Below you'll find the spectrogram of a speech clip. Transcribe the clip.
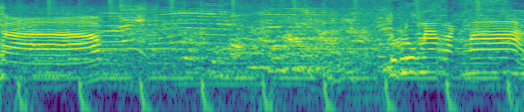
ครับ ลูกๆน่ารักมาก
